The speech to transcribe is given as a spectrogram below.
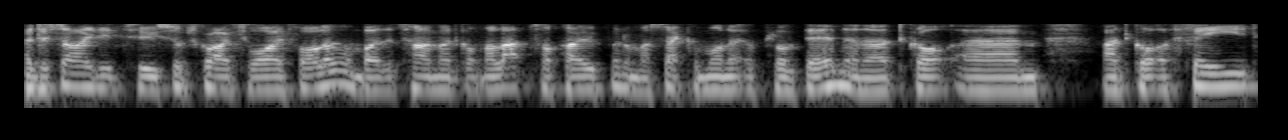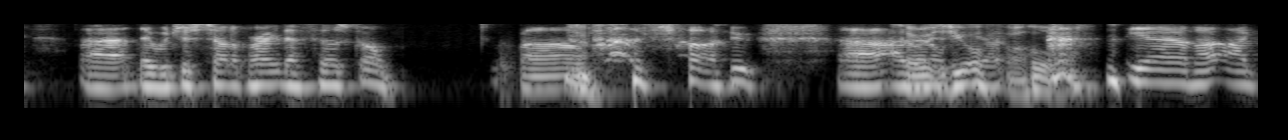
I decided to subscribe to iFollow, and by the time I'd got my laptop open and my second monitor plugged in, and I'd got um, I'd got a feed, uh, they were just celebrating their first goal. Um, so, uh, so it's your fault. Yeah, and I,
